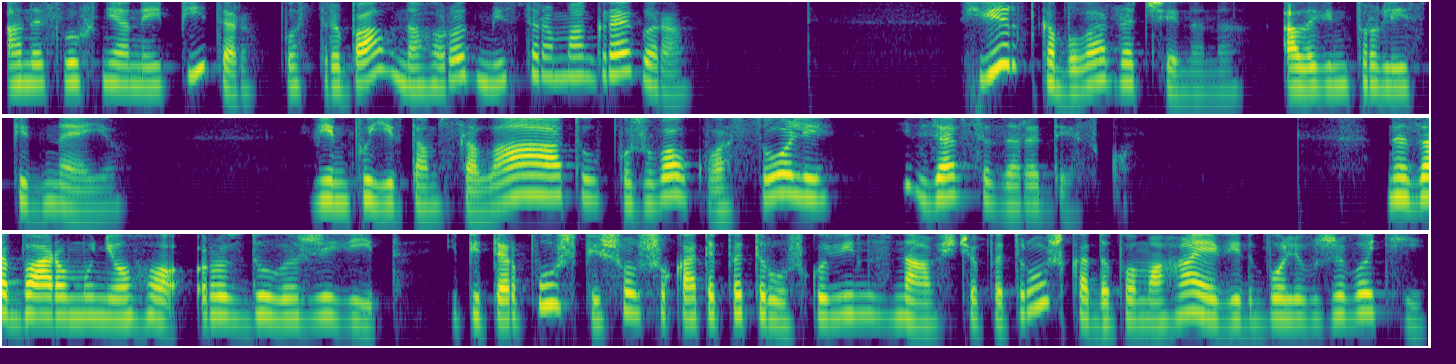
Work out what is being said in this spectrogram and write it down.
а неслухняний Пітер пострибав на город містера Макгрегора. Хвіртка була зачинена, але він проліз під нею. Він поїв там салату, пожував квасолі і взявся за редиску. Незабаром у нього роздуло живіт, і Пітер Пуш пішов шукати Петрушку. Він знав, що Петрушка допомагає від болю в животі,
